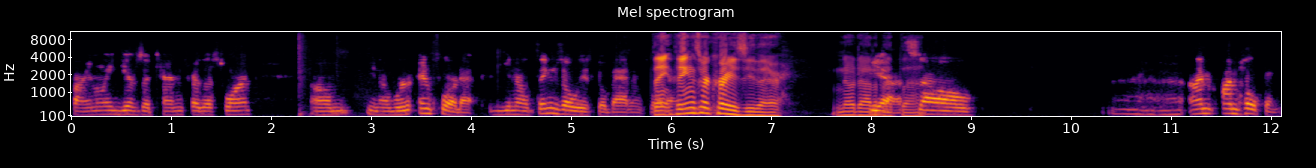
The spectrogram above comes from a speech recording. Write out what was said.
finally gives a ten for this one. Um, you know, we're in Florida. You know, things always go bad in Florida. Th- things are crazy there, no doubt yeah, about that. so uh, I'm I'm hoping.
